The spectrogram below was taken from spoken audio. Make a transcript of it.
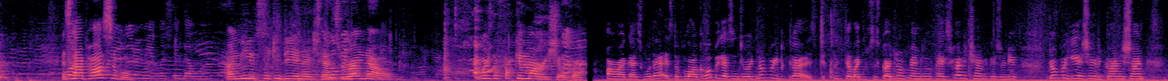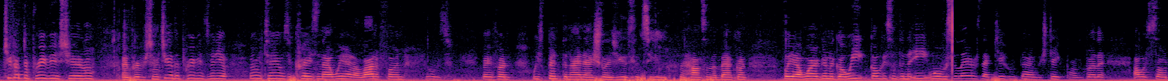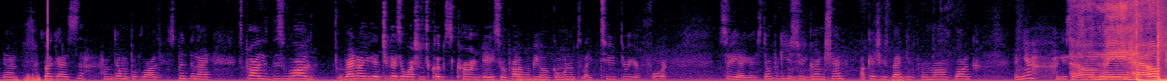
It's What- not what were you possible. gonna mean if I said that word? I need a fucking DNA test right now. Where's the fucking Maury show, bro? Alright, guys. Well, that is the vlog. Hope you guys enjoyed. Don't forget, guys, to click that like and subscribe. Don't forget to pack. Subscribe to the channel if you guys are new. Don't forget, you guys, to grind and shine. Check out the previous channel. And previous channel. Check out the previous video. Let me tell you, it was a crazy night. We had a lot of fun. It was very fun. We spent the night, actually, as you guys can see in the house in the background. But yeah, we're gonna go eat, go get something to eat. What was hilarious, that kid who it was Jake Paul's brother. I was so done. But guys, I'm done with the vlog. Spent the night. It's probably this vlog. Right now, you guys, you guys are watching this clip. It's current day, so it probably won't be all going up to like two, three, or four. So yeah, guys, don't forget to grind and shine. I'll catch you guys back in for tomorrow's vlog. And yeah, I guess. Help me help.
